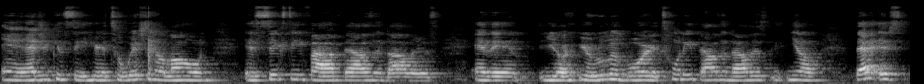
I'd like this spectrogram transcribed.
And as you can see here, tuition alone is $65,000. And then, you know, your room and board, $20,000. You know, that is,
